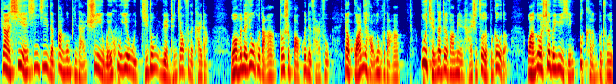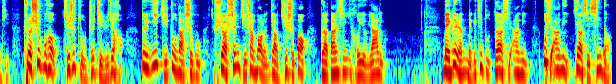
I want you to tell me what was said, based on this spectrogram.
让西研新基地的办公平台适应维护业务集中远程交付的开展。我们的用户档案都是宝贵的财富，要管理好用户档案。目前在这方面还是做的不够的。网络设备运行不可能不出问题，出了事故后及时组织解决就好。对于一级重大事故需要升级上报的，要及时报，不要担心和有压力。每个人每个季度都要写案例，不写案例就要写心得，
